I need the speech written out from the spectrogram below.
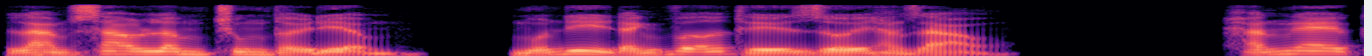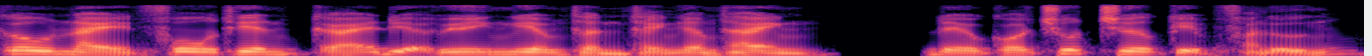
Làm sao lâm trung thời điểm, muốn đi đánh vỡ thế giới hàng rào? Hắn nghe câu này phô thiên cái địa uy nghiêm thần thánh âm thanh, đều có chút chưa kịp phản ứng,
